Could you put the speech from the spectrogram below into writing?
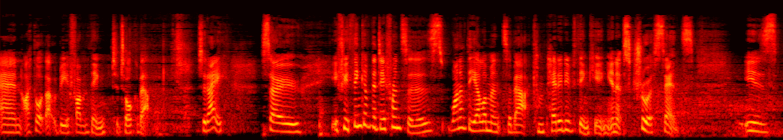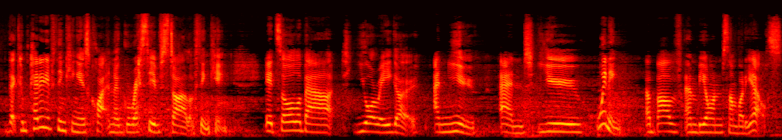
and I thought that would be a fun thing to talk about today. So, if you think of the differences, one of the elements about competitive thinking in its truest sense is that competitive thinking is quite an aggressive style of thinking. It's all about your ego and you and you winning above and beyond somebody else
